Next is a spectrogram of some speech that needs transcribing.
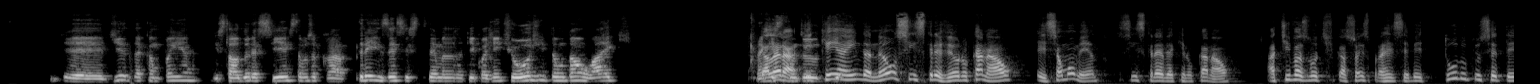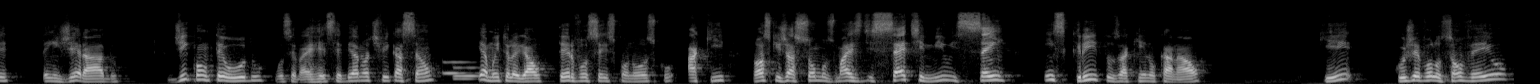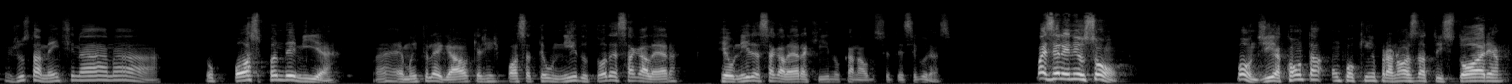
é, dia da campanha Instalador SE. Estamos com três sistemas aqui com a gente hoje, então dá um like. Galera, que e quem ainda não se inscreveu no canal, esse é o momento. Se inscreve aqui no canal, ativa as notificações para receber tudo que o CT tem gerado de conteúdo. Você vai receber a notificação e é muito legal ter vocês conosco aqui. Nós que já somos mais de 7.100 inscritos aqui no canal, que cuja evolução veio justamente na, na no pós-pandemia. Né? É muito legal que a gente possa ter unido toda essa galera, reunido essa galera aqui no canal do CT Segurança. Mas, Helenilson, bom dia. Conta um pouquinho para nós da tua história,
